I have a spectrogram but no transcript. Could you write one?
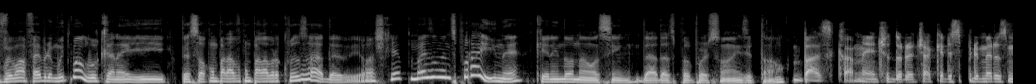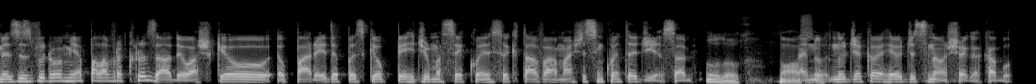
Foi uma febre muito maluca, né? E o pessoal comparava com palavra cruzada. Eu acho que é mais ou menos por aí, né? Querendo ou não, assim, dadas as proporções e tal. Basicamente, durante aqueles primeiros meses virou a minha palavra cruzada. Eu acho que eu, eu parei depois que eu perdi uma sequência que tava há mais de 50 dias, sabe? Ô, louco. Nossa. Aí no, no dia que eu errei, eu disse: não, chega, acabou.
